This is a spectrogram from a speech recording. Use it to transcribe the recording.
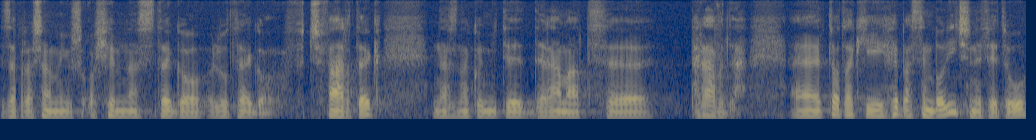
Zapraszamy już 18 lutego w czwartek na znakomity dramat e, Prawda. E, to taki chyba symboliczny tytuł,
